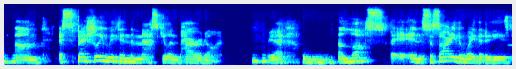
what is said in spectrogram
mm-hmm. um, especially within the masculine paradigm mm-hmm. yeah a lot in society the way that it is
